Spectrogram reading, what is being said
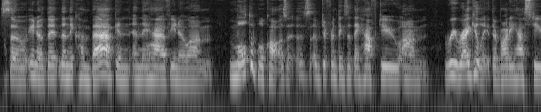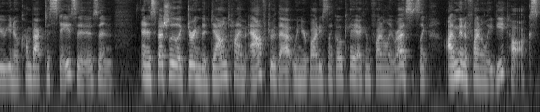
So you know, they, then they come back and and they have you know um, multiple causes of different things that they have to um, re-regulate. Their body has to you know come back to stasis and and especially like during the downtime after that when your body's like okay i can finally rest it's like i'm going to finally detox.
